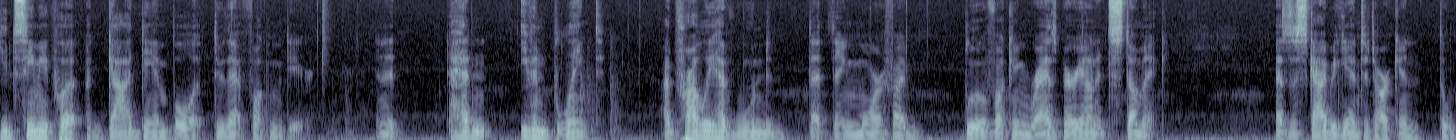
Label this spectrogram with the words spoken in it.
He'd see me put a goddamn bullet through that fucking deer, and it hadn't even blinked. I'd probably have wounded that thing more if I blew a fucking raspberry on its stomach. As the sky began to darken, the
